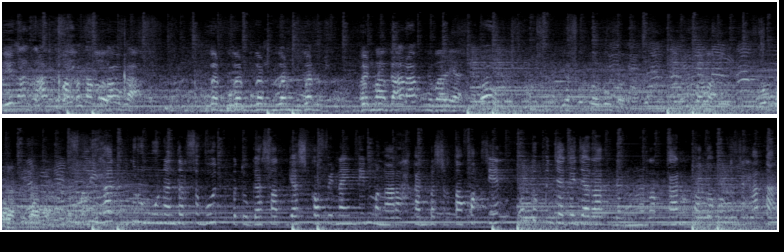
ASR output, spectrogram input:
dia kan apa kamu tahu nggak? Bukan, bukan, bukan, bukan, bukan, bukan Arab. Coba lihat. Oh, ya. Melihat kerumunan tersebut, petugas Satgas COVID-19 mengarahkan peserta vaksin untuk menjaga jarak dan menerapkan protokol kesehatan.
